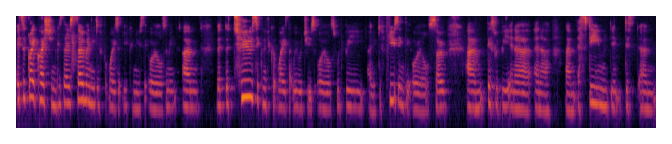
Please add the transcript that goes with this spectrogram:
it's a great question because there's so many different ways that you can use the oils. I mean, um, the the two significant ways that we would use oils would be uh, diffusing the oil. So um, this would be in a in a, um, a steam um,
